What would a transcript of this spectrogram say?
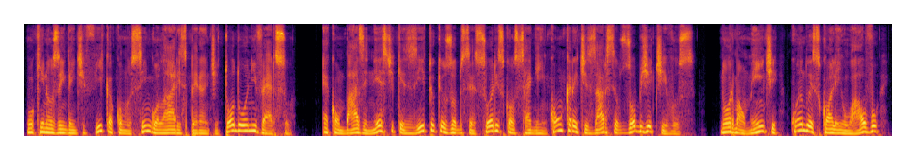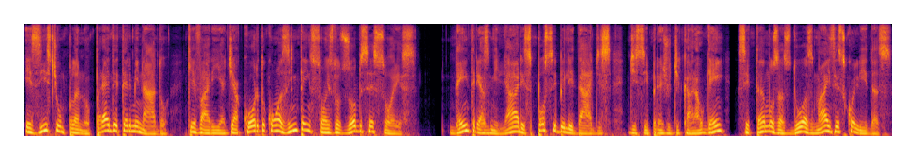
o que nos identifica como singulares perante todo o universo. É com base neste quesito que os obsessores conseguem concretizar seus objetivos. Normalmente, quando escolhem o alvo, existe um plano pré-determinado, que varia de acordo com as intenções dos obsessores. Dentre as milhares possibilidades de se prejudicar alguém, citamos as duas mais escolhidas:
